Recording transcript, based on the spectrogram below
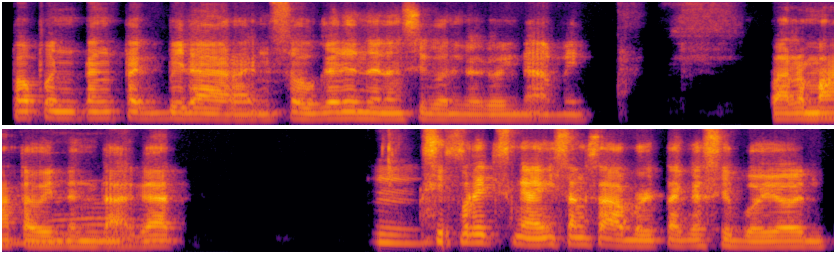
papuntang Tagbilaran. So, ganun na lang siguro gagawin namin. Para makatawid ng Ah. dagat. Mm. Si Fritz nga, isang saber, taga Cebu yun.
